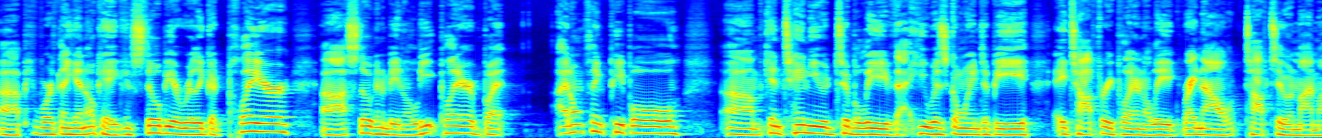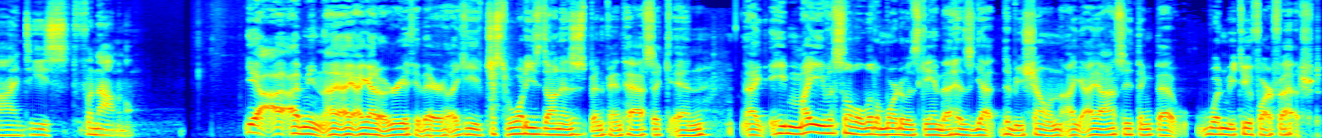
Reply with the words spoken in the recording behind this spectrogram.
Uh, people were thinking, okay, he can still be a really good player, uh, still going to be an elite player, but I don't think people um, continued to believe that he was going to be a top three player in the league. Right now, top two in my mind. He's phenomenal. Yeah, I, I mean, I, I got to agree with you there. Like he just what he's done has just been fantastic, and like he might even still have a little more to his game that has yet to be shown. I, I honestly think that wouldn't be too far fetched.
